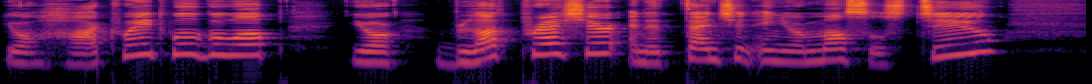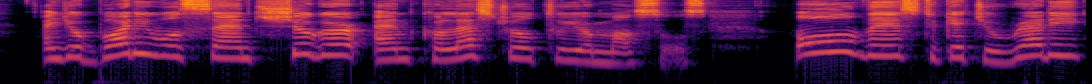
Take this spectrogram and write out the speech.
your heart rate will go up, your blood pressure and the tension in your muscles too, and your body will send sugar and cholesterol to your muscles. All this to get you ready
